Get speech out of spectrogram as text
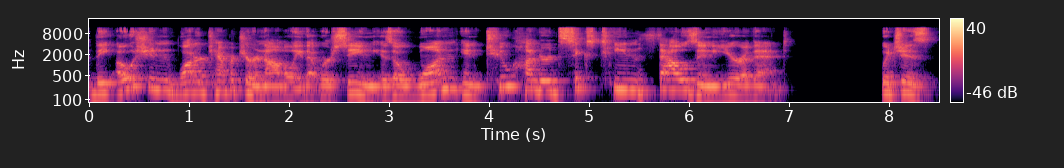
The ocean water temperature anomaly that we're seeing is a 1 in 216,000 year event, which is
